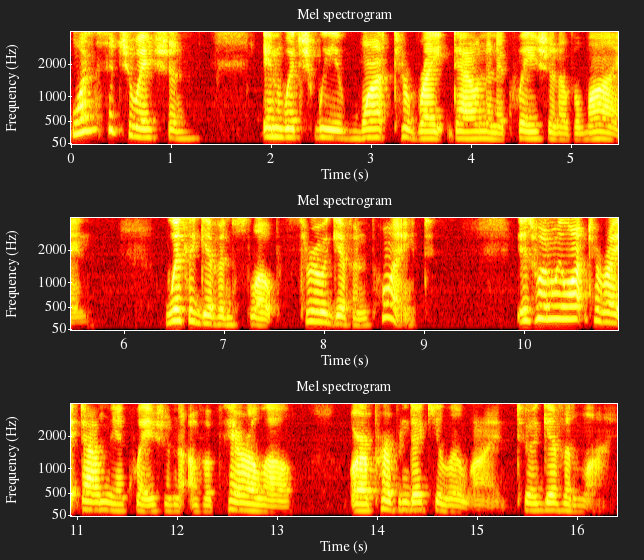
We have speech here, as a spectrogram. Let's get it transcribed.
One situation in which we want to write down an equation of a line with a given slope through a given point is when we want to write down the equation of a parallel or a perpendicular line to a given line.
